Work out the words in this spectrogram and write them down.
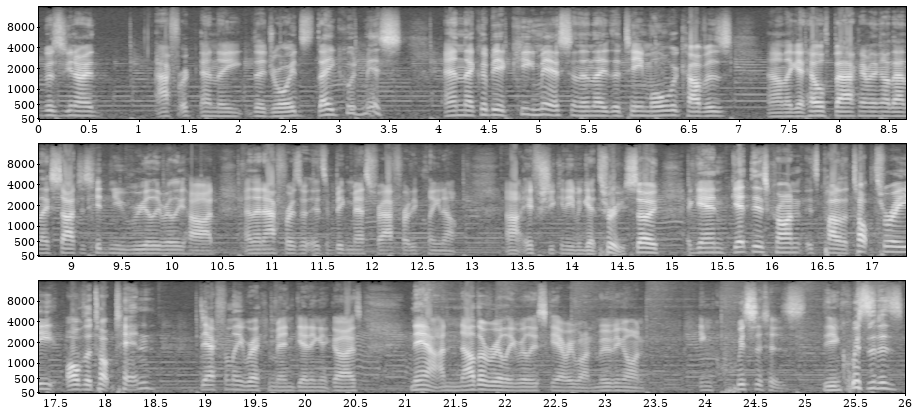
because you know, Aphra and the the droids they could miss, and that could be a key miss, and then they, the team all recovers. Uh, they get health back and everything like that, and they start just hitting you really, really hard. And then Aphra, is a, it's a big mess for Aphra to clean up. Uh, if she can even get through. So, again, get this Cron. It's part of the top three of the top 10 definitely recommend getting it, guys. Now, another really, really scary one. Moving on. Inquisitors. The Inquisitors,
